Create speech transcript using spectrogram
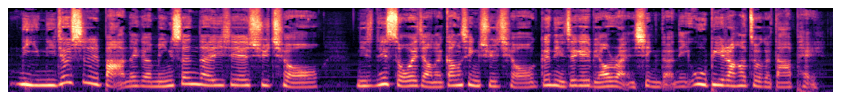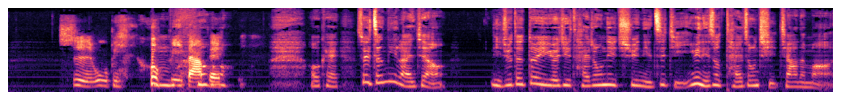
你你就是把那个民生的一些需求，你你所谓讲的刚性需求，跟你这个比较软性的，你务必让它做个搭配。是务必 务必搭配。嗯、OK，所以整体来讲，你觉得对于尤其台中地区，你自己因为你是台中起家的嘛，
